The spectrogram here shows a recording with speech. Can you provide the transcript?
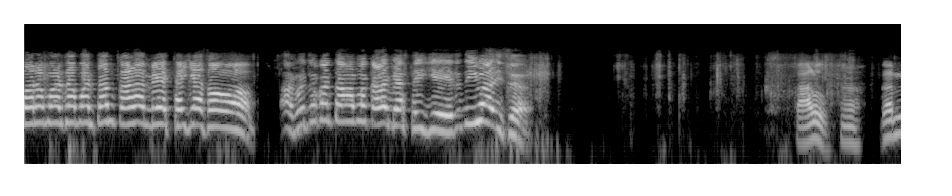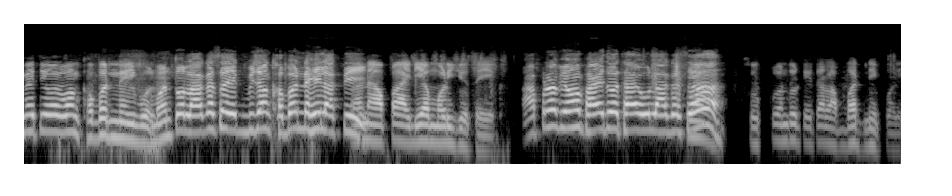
બરોબર છે પણ તમે કાળા મેચ થઈ ગયા છો. અમે તો કોણ તમારા કાળા મેચ થઈ ગયા એ તો દિવાળી છે. કાળું? ગમે તે હોય ખબર નહીં બોલ. મને તો લાગે છે એકબીજાને ખબર નહીં લાગતી. અને આપણા આઈડિયા મળી ગયો છે એક. આપણે બેમાં ફાયદો થાય એવું લાગે છે. છોકરોને તો ટેટા લાવવા જ નહીં પડે.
